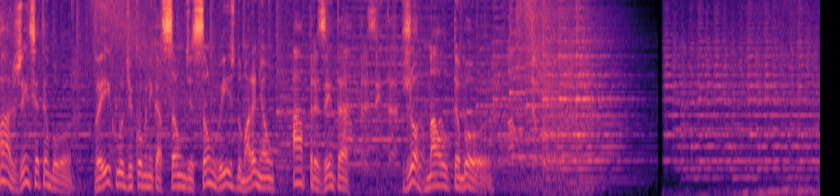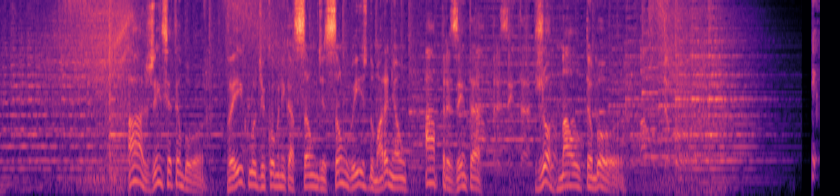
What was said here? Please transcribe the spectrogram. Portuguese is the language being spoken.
A Agência Tambor, veículo de comunicação de São Luís do Maranhão, apresenta, apresenta Jornal Tambor. A Agência Tambor, veículo de comunicação de São Luís do Maranhão, apresenta, apresenta Jornal Tambor.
